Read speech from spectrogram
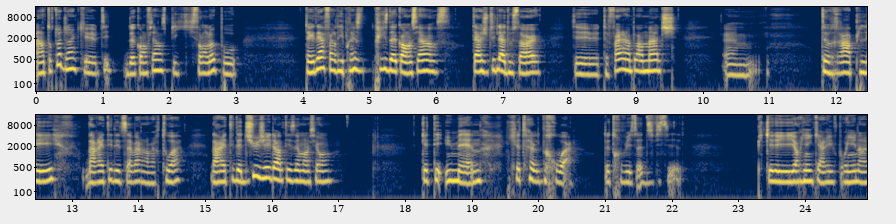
Entoure-toi de gens que, de confiance puis qui sont là pour t'aider à faire des prises, de conscience, t'ajouter de la douceur, te, faire un plan de match, euh, te rappeler d'arrêter d'être sévère envers toi, d'arrêter de te juger dans tes émotions, que t'es humaine, que t'as le droit de trouver ça difficile. Puis qu'il n'y a rien qui arrive pour rien dans la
